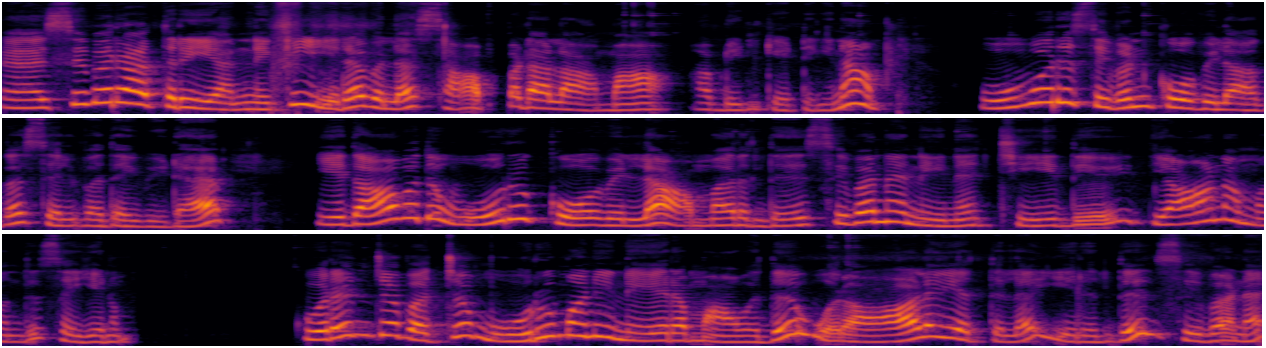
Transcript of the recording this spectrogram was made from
சிவராத்திரி அன்னைக்கு இரவில் சாப்பிடலாமா? அப்படின்னு கேட்டிங்கன்னா ஒவ்வொரு சிவன் கோவிலாக செல்வதை விட ஏதாவது ஒரு கோவிலில் அமர்ந்து சிவனை நினைச்சி தி தியானம் வந்து செய்யணும். குறைஞ்சபட்சம் ஒரு மணி நேரமாவது ஒரு ஆலயத்தில் இருந்து சிவனை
